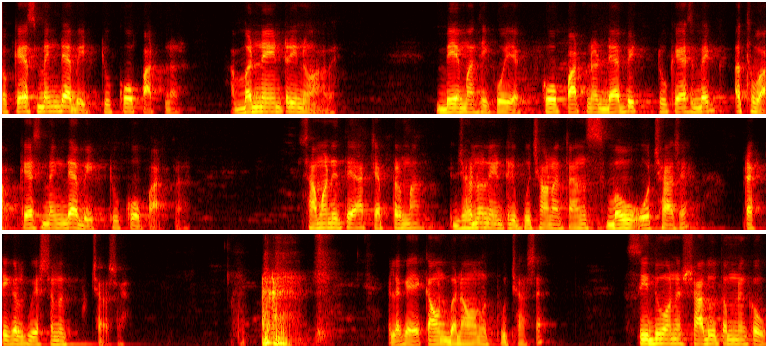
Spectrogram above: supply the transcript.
તો cash bank debit to co partner આ બંને એન્ટ્રી ન આવે. બેમાંથી કોઈ એક co partner debit to cash bank અથવા cash bank debit to co partner સામાન્ય રીતે આ ચેપ્ટરમાં જર્નલ એન્ટ્રી પૂછવાના ચાન્સ બહુ ઓછા છે. પ્રેક્ટિકલ ક્વેશ્ચન જ પૂછાશે. એટલે કે એકાઉન્ટ બનાવવાનું જ પૂછાશે. સીધું અને સાદું તમને કહું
